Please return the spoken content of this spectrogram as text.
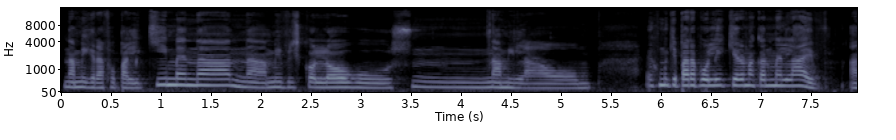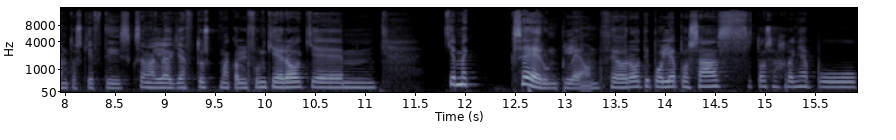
να μην γράφω πάλι κείμενα, να μην βρίσκω λόγους, να μιλάω. Έχουμε και πάρα πολύ καιρό να κάνουμε live, αν το σκεφτείς. Ξαναλέω για αυτούς που με ακολουθούν καιρό και, και με ξέρουν πλέον. Θεωρώ ότι πολλοί από εσάς τόσα χρόνια που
